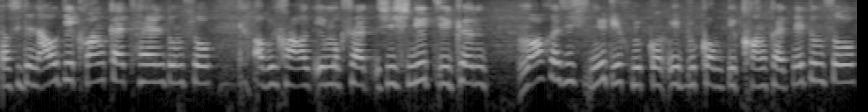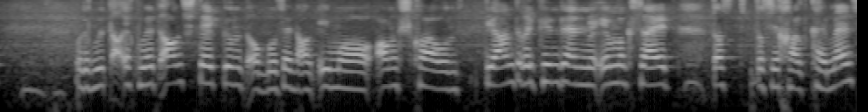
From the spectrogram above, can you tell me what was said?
dass sie dann auch die Krankheit haben und so. Aber ich habe halt immer gesagt, es ist nicht, ihr könnt machen, es ist nicht, ich bekomme, ich bekomme die Krankheit nicht und so. Und ich bin, ich bin nicht ansteckend, aber sie haben halt immer Angst gehabt. Und die anderen Kinder haben mir immer gesagt, dass, dass ich halt kein Mensch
